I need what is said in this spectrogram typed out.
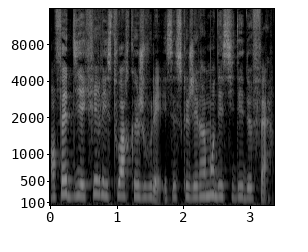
en fait d'y écrire l'histoire que je voulais. Et c'est ce que j'ai vraiment décidé de faire.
